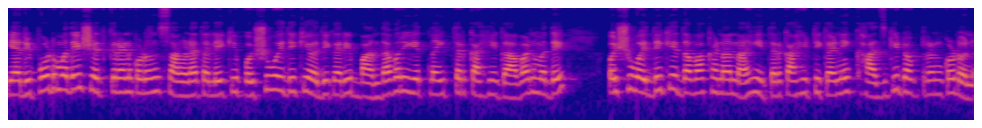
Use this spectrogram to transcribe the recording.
या रिपोर्टमध्ये शेतकऱ्यांकडून सांगण्यात आले की पशुवैद्यकीय अधिकारी बांधावर येत नाहीत तर काही गावांमध्ये पशुवैद्यकीय दवाखाना नाही तर काही ठिकाणी खाजगी डॉक्टरांकडून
